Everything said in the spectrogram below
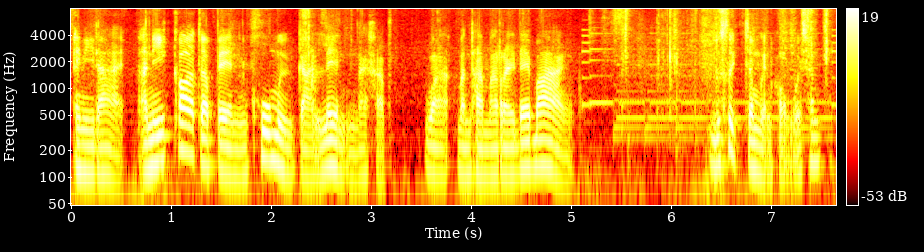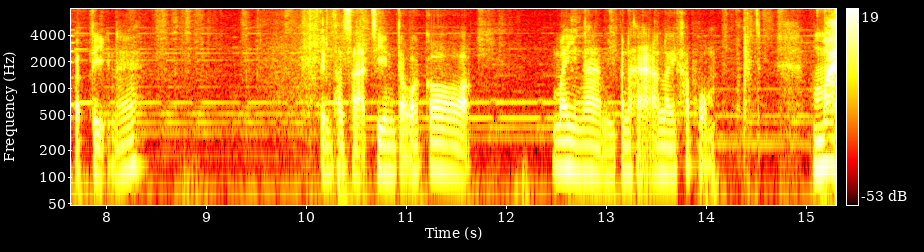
ไอ้นี้ได้ อันนี้ก็จะเป็นคู่มือการเล่นนะครับ ว่ามันทำอะไรได้บ้าง รู้สึกจะเหมือนของเวอร์ชันปกตินะ เป็นภาษาจีนแต่ว่าก็ไม่น่ามีปัญหาอะไรครับผม มา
